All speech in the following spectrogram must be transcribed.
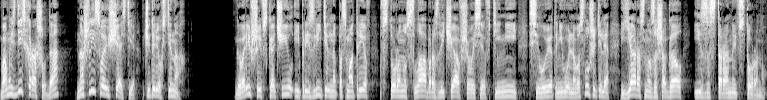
Вам и здесь хорошо, да? Нашли свое счастье в четырех стенах?» Говоривший вскочил и, презрительно посмотрев в сторону слабо различавшегося в тени силуэта невольного слушателя, яростно зашагал из стороны в сторону.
